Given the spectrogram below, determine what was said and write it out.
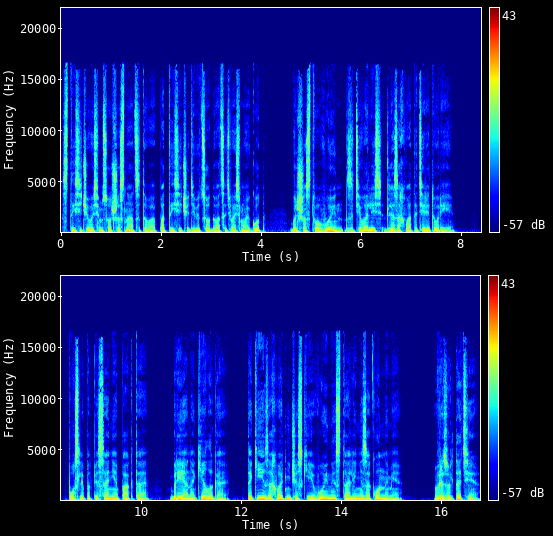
С 1816 по 1928 год большинство войн затевались для захвата территории. После подписания пакта Бриана Келлога такие захватнические войны стали незаконными. В результате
